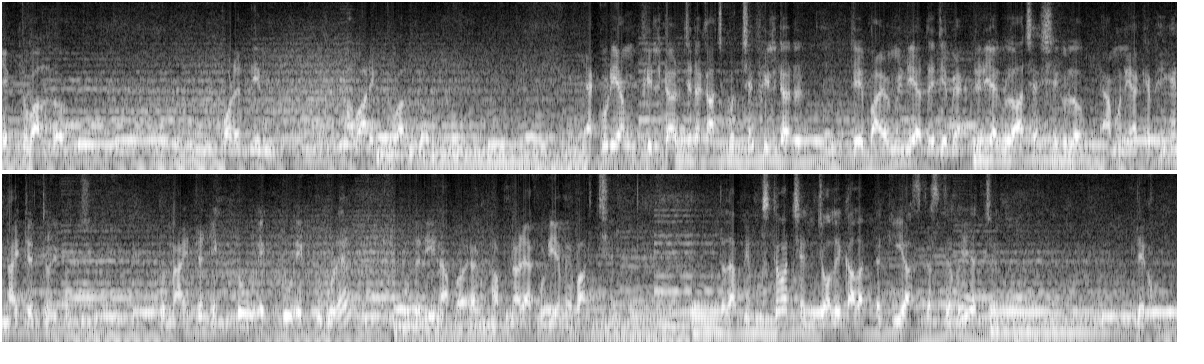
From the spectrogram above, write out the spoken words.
একটু বাড়লো, পরের দিন আবার একটু বাড়লো। অ্যাকুরিয়াম ফিল্টার যেটা কাজ করছে, ফিল্টার যে বায়োমিডিয়াতে যে ব্যাকটেরিয়াগুলো আছে, সেগুলো অ্যামোনিয়াকে ভেঙে নাইট্রেট তৈরি করছে। তো নাইট্রেট একটু একটু একটু করে প্রতিদিন আপ- আপনার অ্যাকুরিয়ামে বাড়ছে। তাহলে আপনি বুঝতে পারছেন জলের কালারটা কি আস্তে আস্তে হয়ে যাচ্ছে? দেখুন,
